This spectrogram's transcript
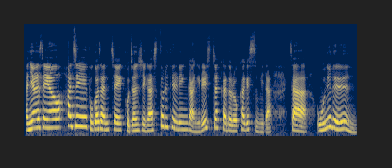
안녕하세요. 하지 국어 산책 고전 시가 스토리텔링 강의를 시작하도록 하겠습니다. 자, 오늘은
